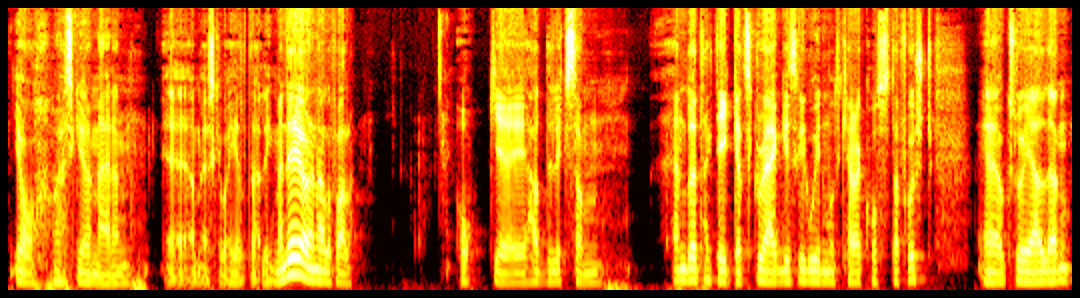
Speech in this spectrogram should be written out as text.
ja, vad jag ska göra med den, eh, om jag ska vara helt ärlig. Men det gör den i alla fall. Och eh, jag hade liksom ändå en taktik att Scraggy skulle gå in mot Caracosta först eh, och slå ihjäl den.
